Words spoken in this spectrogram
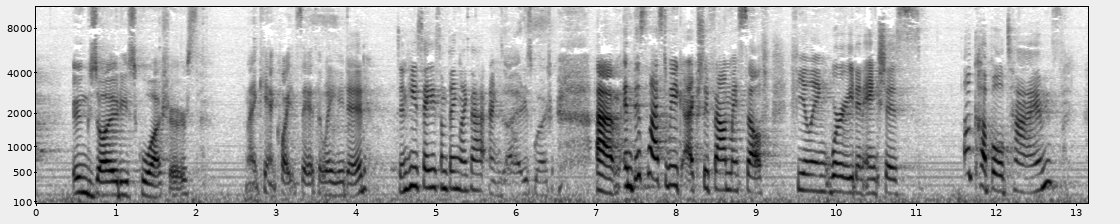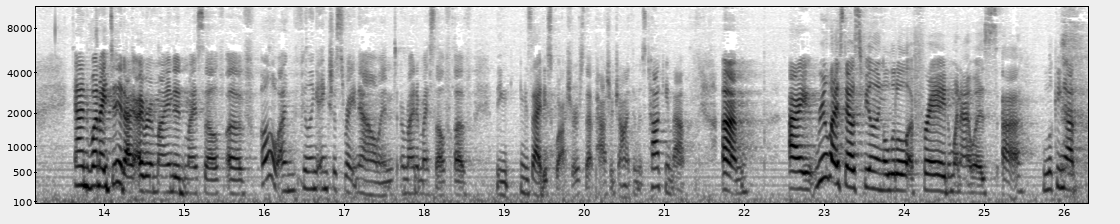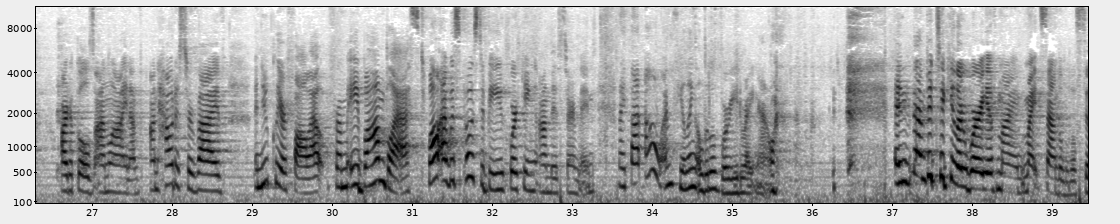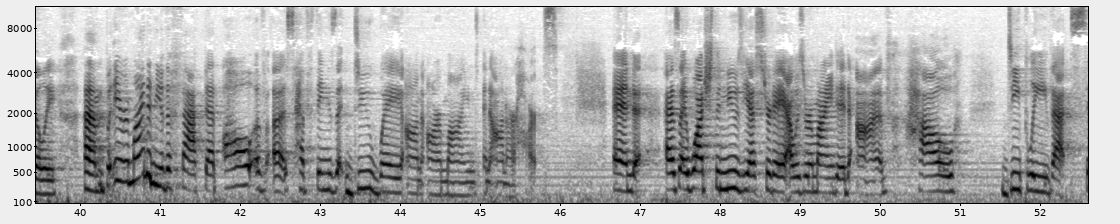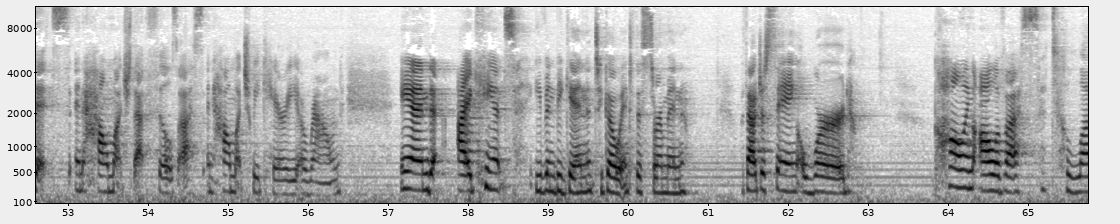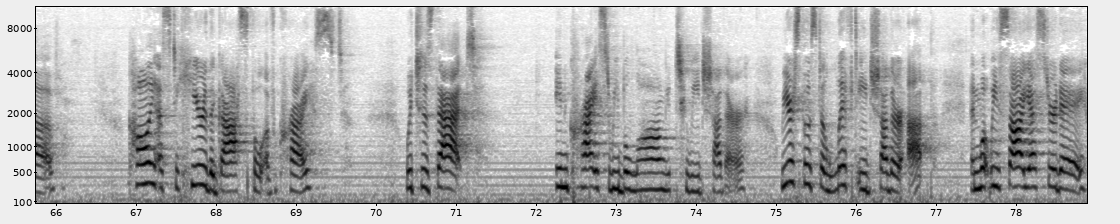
anxiety squashers. I can't quite say it the way you did. Didn't he say something like that? Anxiety squasher. Um, and this last week, I actually found myself feeling worried and anxious a couple times. And when I did, I, I, reminded myself of, oh, I'm feeling anxious right now, and reminded myself of the anxiety squashers that Pastor Jonathan was talking about. Um, I realized I was feeling a little afraid when I was uh, looking up articles online on, on how to survive a nuclear fallout from a bomb blast while I was supposed to be working on this sermon. And I thought, oh, I'm feeling a little worried right now. and that particular worry of mine might sound a little silly, um, but it reminded me of the fact that all of us have things that do weigh on our minds and on our hearts. And as I watched the news yesterday, I was reminded of how deeply that sits and how much that fills us and how much we carry around. And I can't even begin to go into the sermon without just saying a word, calling all of us to love, calling us to hear the gospel of Christ, which is that in Christ we belong to each other. We are supposed to lift each other up. And what we saw yesterday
